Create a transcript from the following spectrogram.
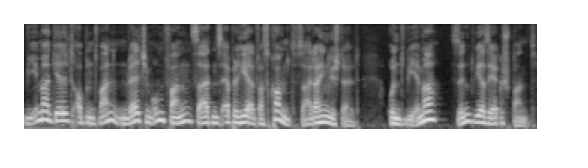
Wie immer gilt, ob und wann, in welchem Umfang seitens Apple hier etwas kommt, sei dahingestellt. Und wie immer sind wir sehr gespannt.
